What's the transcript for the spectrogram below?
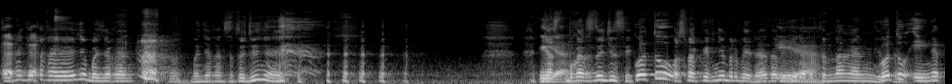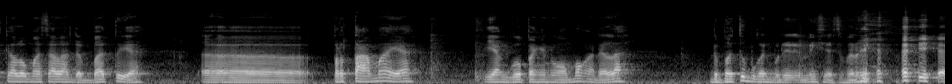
Karena kita kayaknya banyakan banyakan setujunya ya. Nggak, Iya. Bukan setuju sih. Gua tuh- perspektifnya berbeda tapi Iya. tidak bertentangan gitu. Gue tuh inget kalau masalah debat tuh ya, eh, pertama ya, yang gue pengen ngomong adalah debat tuh bukan budaya Indonesia sebenarnya. Iya.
